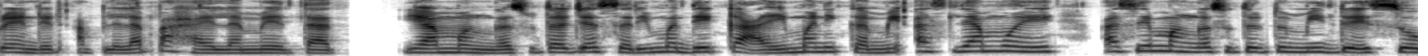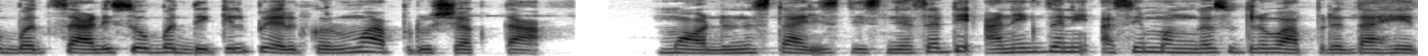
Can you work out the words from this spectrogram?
पेंडेंट आपल्याला पाहायला मिळतात. या मंगळसूत्राच्या सरीमध्ये काळी मणी कमी असल्यामुळे असे मंगळसूत्र तुम्ही ड्रेससोबत साडीसोबत देखील पेअर करून वापरू शकता. मॉडर्न स्टाईलिश दिसण्यासाठी अनेक जणी असे मंगळसूत्र वापरत आहेत.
